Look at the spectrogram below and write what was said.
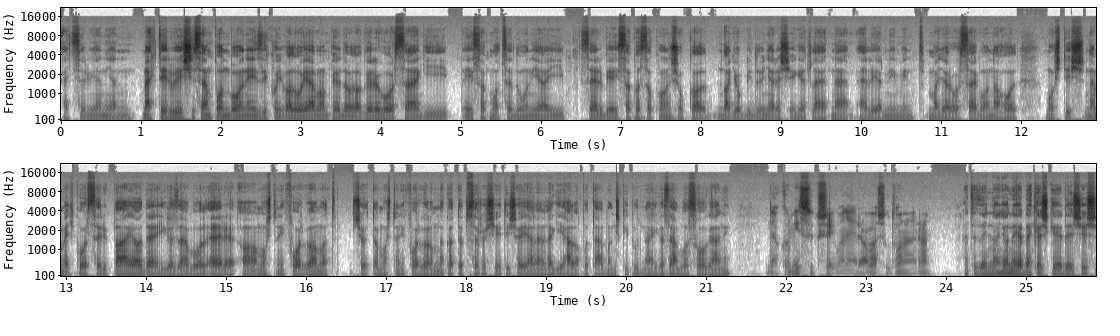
egyszerűen ilyen megtérülési szempontból nézik, hogy valójában például a görögországi, észak-macedóniai, szerbiai szakaszokon sokkal nagyobb időnyereséget lehetne elérni, mint Magyarországon, ahol most is nem egy korszerű pálya, de igazából erre a mostani forgalmat, sőt a mostani forgalomnak a többszörösét is a jelenlegi állapotában is ki tudná igazából szolgálni. De akkor mi szükség van erre a vasútvonalra? Hát ez egy nagyon érdekes kérdés, és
